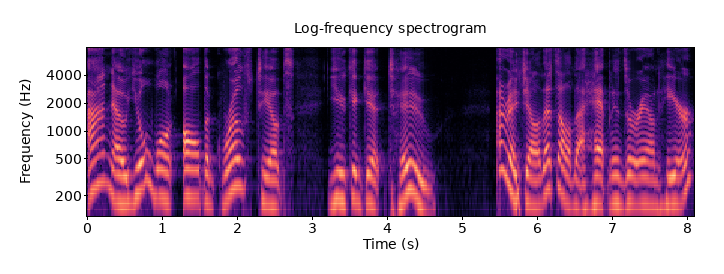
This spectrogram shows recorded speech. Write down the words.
I know you'll want all the growth tips you can get too. All right, y'all, that's all the happenings around here.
